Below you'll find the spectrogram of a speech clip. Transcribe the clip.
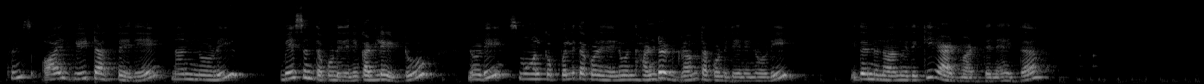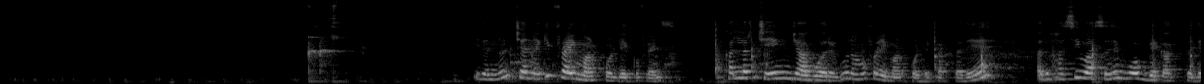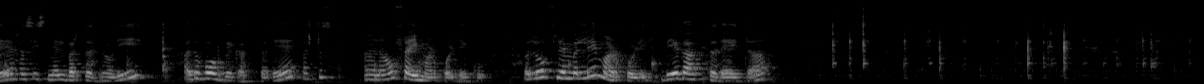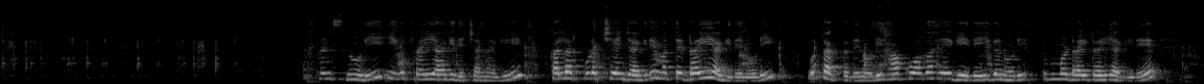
ಫ್ರೆಂಡ್ಸ್ ಆಯಿಲ್ ಹೀಟ್ ಆಗ್ತಾ ಇದೆ. ನಾನು ನೋಡಿ ಬೇಸನ್ ತಗೊಂಡಿದ್ದೇನೆ, ಕಡಲೆ ಹಿಟ್ಟು. ನೋಡಿ ಸ್ಮಾಲ್ ಕಪ್ಪಲ್ಲಿ ತಗೊಂಡಿದ್ದೇನೆ, ಒಂದು ಹಂಡ್ರೆಡ್ ಗ್ರಾಮ್ ತಗೊಂಡಿದ್ದೇನೆ ನೋಡಿ. ಇದನ್ನು ನಾನು ಇದಕ್ಕೆ ಆ್ಯಡ್ ಮಾಡ್ತೇನೆ, ಆಯಿತಾ? ಇದನ್ನು ಚೆನ್ನಾಗಿ ಫ್ರೈ ಮಾಡ್ಕೊಳ್ಬೇಕು ಫ್ರೆಂಡ್ಸ್ ಕಲ್ಲರ್ ಚೇಂಜ್ ಆಗುವವರೆಗೂ ನಾವು ಫ್ರೈ ಮಾಡ್ಕೊಳ್ಬೇಕಾಗ್ತದೆ. ಅದು ಹಸಿ ವಾಸನೆ ಹೋಗಬೇಕಾಗ್ತದೆ. ಹಸಿ ಸ್ಮೆಲ್ ಬರ್ತದೆ ನೋಡಿ. ಅದು ಹೋಗಬೇಕಾಗ್ತದೆ. ಅಷ್ಟು ನಾವು ಫ್ರೈ ಮಾಡ್ಕೊಳ್ಬೇಕು. ಲೋ ಫ್ಲೇಮಲ್ಲೇ ಮಾಡ್ಕೊಳ್ಳಿ. ಬೇಗ ಆಗ್ತದೆ, ಆಯಿತಾ? ಫ್ರೆಂಡ್ಸ್ ನೋಡಿ, ಈಗ ಫ್ರೈ ಆಗಿದೆ ಚೆನ್ನಾಗಿ. ಕಲರ್ ಕೂಡ ಚೇಂಜ್ ಆಗಿದೆ, ಮತ್ತು ಡ್ರೈ ಆಗಿದೆ ನೋಡಿ. ಗೊತ್ತಾಗ್ತದೆ ನೋಡಿ, ಹಾಕುವಾಗ ಹೇಗೆ ಇದೆ? ಈಗ ನೋಡಿ, ತುಂಬ ಡ್ರೈ ಡ್ರೈ ಆಗಿದೆ.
